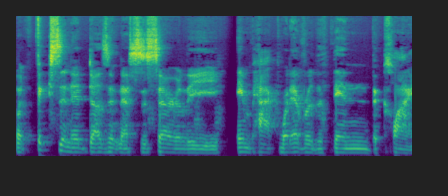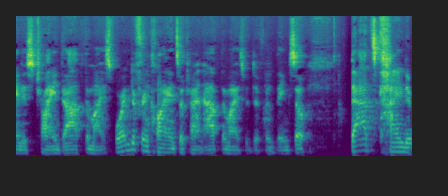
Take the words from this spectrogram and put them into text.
but fixing it doesn't necessarily impact whatever the thing the client is trying to optimize for. And different clients are trying to optimize for different things. So that's kind of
